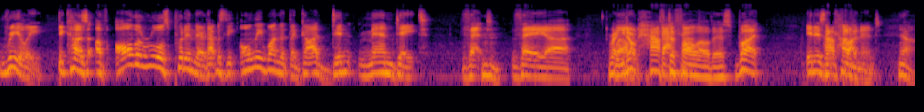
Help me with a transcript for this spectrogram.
Really, because of all the rules put in there, that was the only one that the god didn't mandate that they. Uh, Mm-hmm. Right. well, you don't have to up. follow this, but It is a Have fun. covenant. yeah.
